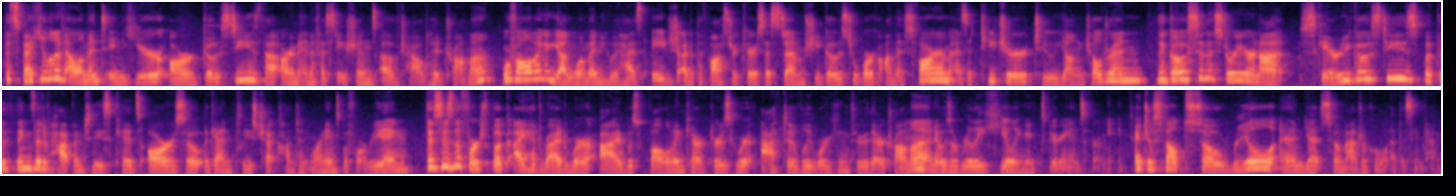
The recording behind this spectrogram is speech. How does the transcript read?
The speculative element in here are ghosties that are manifestations of childhood trauma. We're following a young woman who has aged out of the foster care system. She goes to work on this farm as a teacher to young children. The ghosts in the story are not scary ghosties, but the things that have happened to these kids are, so again, please check content warnings before reading. This is the first book I had read where I was following characters who were actively working through their trauma, and it was a really healing experience for me. It just felt so real and yet so magical at the same time.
